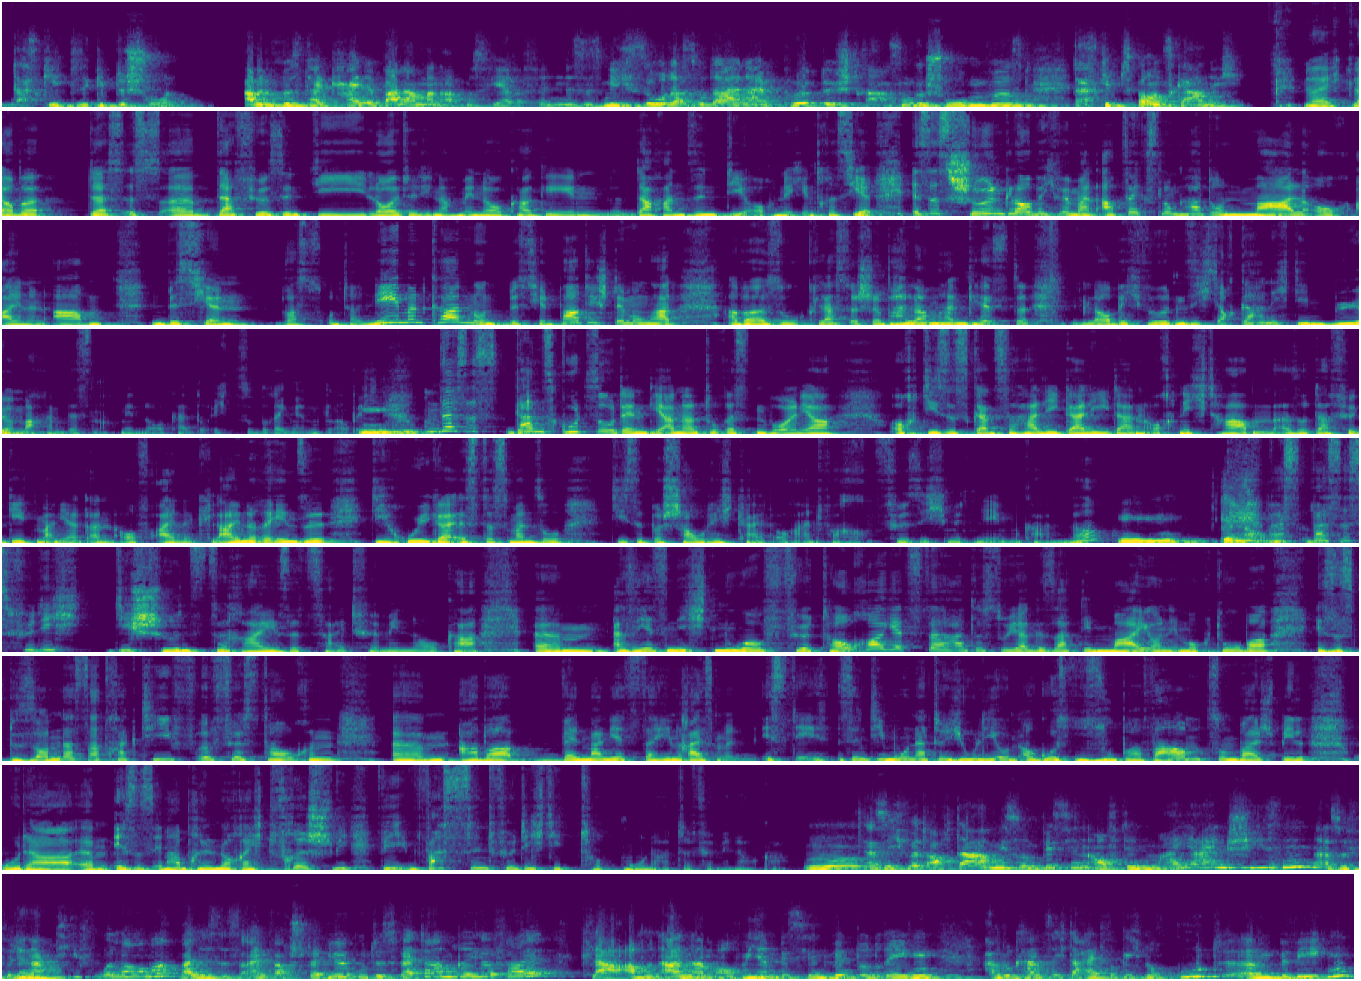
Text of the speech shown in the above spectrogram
das gibt, gibt es schon. Aber du wirst halt keine Ballermann-Atmosphäre finden. Es ist nicht so, dass du da in einem Pulk durch Straßen geschoben wirst. Das gibt's bei uns gar nicht. Ja, ich glaube, das ist, äh, dafür sind die Leute, die nach Menorca gehen, daran sind die auch nicht interessiert. Es ist schön, glaube ich, wenn man Abwechslung hat und mal auch einen Abend ein bisschen was unternehmen kann und ein bisschen Partystimmung hat. Aber so klassische Ballermann-Gäste, glaube ich, würden sich auch gar nicht die Mühe machen, bis nach Menorca durchzudringen, glaube ich. Mhm. Und das ist ganz gut so, denn die anderen Touristen wollen ja auch dieses ganze Halligalli dann auch nicht haben. Also dafür geht man ja dann auf eine kleinere Insel, die ruhiger ist, dass man so diese Beschaulichkeit auch einfach für sich mitnehmen kann. Ne? Mhm, genau. Was, was ist für dich die schönste Reisezeit für Menorca. Ähm, also jetzt nicht nur für Taucher jetzt, da hattest du ja gesagt, im Mai und im Oktober ist es besonders attraktiv äh, fürs Tauchen. Ähm, aber wenn man jetzt dahin reist, ist, sind die Monate Juli und August super warm zum Beispiel oder ähm, ist es im April noch recht frisch? Wie, wie, was sind für dich die Top-Monate für Menorca? Mm, also ich würde auch da mich so ein bisschen auf den Mai einschießen, also für den ja. Aktivurlauber, weil es ist einfach stabil gutes Wetter im Regelfall. Fall. Klar, ab und an haben auch wir ein bisschen Wind und Regen, aber du kannst dich da halt wirklich noch gut ähm, bewegen.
